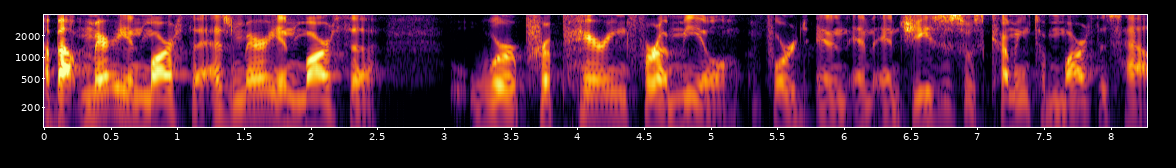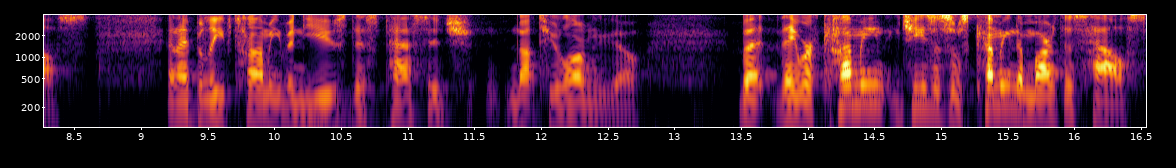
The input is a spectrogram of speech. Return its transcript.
about Mary and Martha. As Mary and Martha were preparing for a meal, for, and, and, and Jesus was coming to Martha's house. And I believe Tom even used this passage not too long ago. But they were coming, Jesus was coming to Martha's house,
